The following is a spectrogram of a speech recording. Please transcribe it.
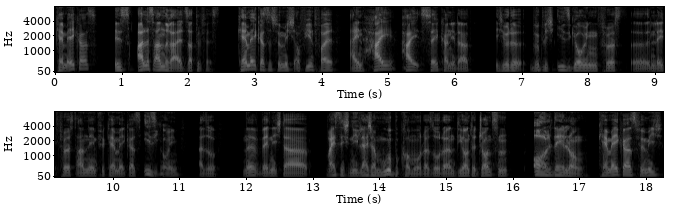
Cam Akers ist alles andere als sattelfest. Cam Akers ist für mich auf jeden Fall ein High, High Sale-Kandidat. Ich würde wirklich easygoing First, äh, Late First annehmen für Cam Akers. Easygoing. Also, ne, wenn ich da, weiß nicht, einen Elijah Moore bekomme oder so, oder einen Deontay Johnson, all day long. Cam Akers für mich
